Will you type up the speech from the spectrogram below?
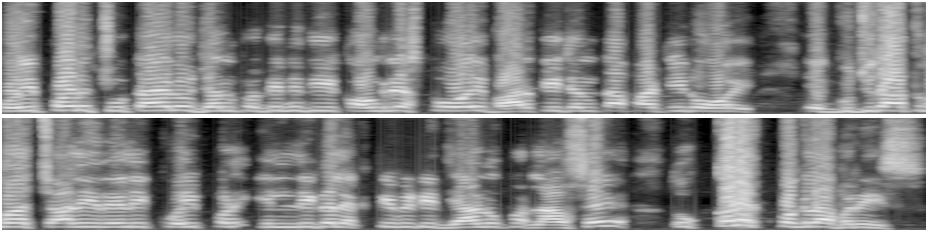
કોઈ પણ ચૂંટાયેલો જનપ્રતિનિધિ, કોંગ્રેસનો હોય, ભારતીય જનતા પાર્ટીનો હોય, એ ગુજરાતમાં ચાલી રહેલી કોઈ પણ ઇલીગલ એક્ટિવિટી ધ્યાન ઉપર લાવશે તો કડક પગલાં ભરીશ.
